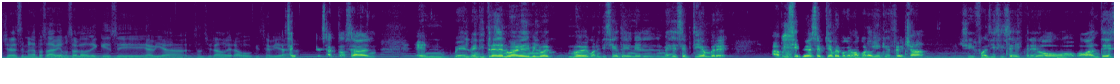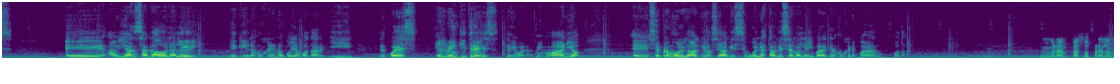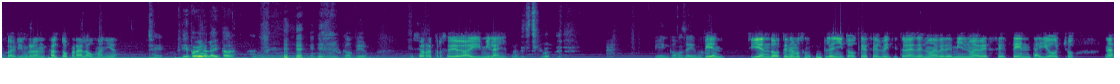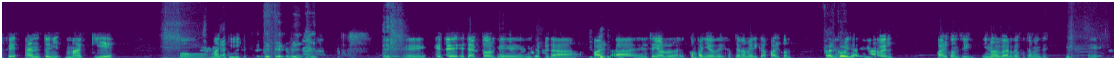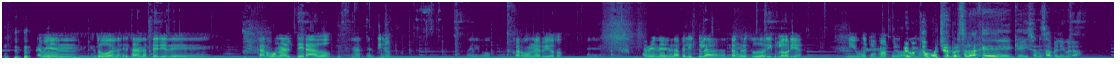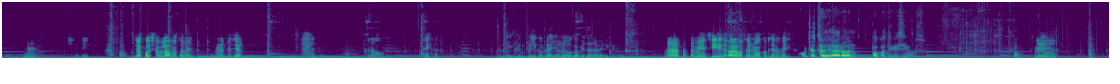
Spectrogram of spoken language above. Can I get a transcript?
Ya la semana pasada habíamos hablado de que se había sancionado, ¿era? O que se había... Sí. Exacto, o sea, en, en el 23 del 9 de 1947, en el mes de septiembre, a principios de septiembre, porque no me acuerdo bien qué fecha, si fue el 16 creo o, o antes, eh, habían sacado la ley de que las mujeres no podían votar. Y después, el 23 de, bueno, el mismo año, eh, se promulga, que o sea que se vuelve a establecer la ley para que las mujeres puedan votar. Un gran paso para la mujer y un gran salto para la humanidad. Sí. Y después vino la dictadura. Confirmo. Y se retrocedió ahí mil años. pero- Bien, ¿cómo seguimos? Bien, siguiendo, tenemos un cumpleañito que es el 23 del 9 de 1978. Nace Anthony Mackie. O Mackie. Vicky. Eh, este, este actor que interpreta a Fal- a el señor compañero del Capitán América, Falcon, la de Marvel, Falcon, sí, y no el verde, justamente. Eh, también estuvo en la- está en la serie de Carbón Alterado en argentino, eh, o, o Carbón Nervioso. Eh, también en la película Sangre, Sudor y Gloria, y muchas más, pero Me gustó no. mucho el personaje que hizo en esa película. Mm, sí. De la cual ya hablamos también, en un especial. Pero ahí está. El- feliz cumpleaños al nuevo Capitán América. Ah, también sí, ahora va a ser el nuevo Capitán América. Muchos te odiaron, pocos te quisimos. Eh,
